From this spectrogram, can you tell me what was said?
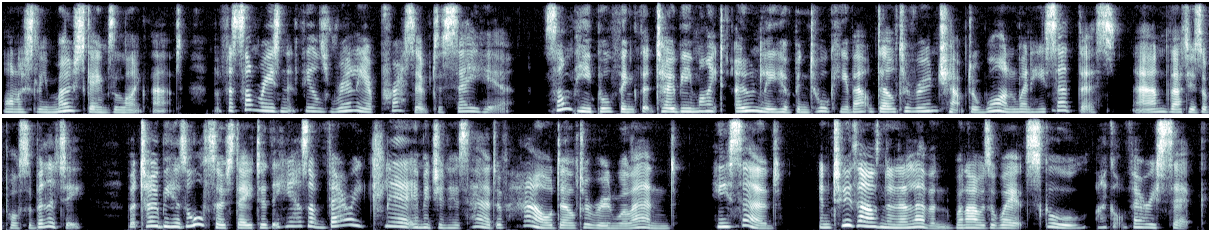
Honestly, most games are like that, but for some reason it feels really oppressive to say here. Some people think that Toby might only have been talking about Deltarune Chapter 1 when he said this, and that is a possibility but Toby has also stated that he has a very clear image in his head of how Deltarune will end. He said, In 2011, when I was away at school, I got very sick.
